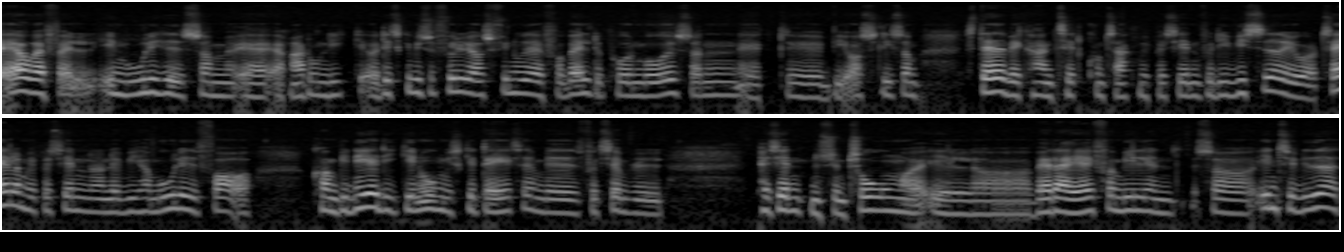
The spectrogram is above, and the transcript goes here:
er jo i hvert fald en mulighed, som er, er ret unik, og det skal vi selvfølgelig også finde ud af at forvalte på en måde, sådan at øh, vi også ligesom stadigvæk har en tæt kontakt med patienten, fordi vi sidder jo og taler med patienterne, vi har mulighed for at kombinere de genomiske data med for eksempel patientens symptomer eller hvad der er i familien. Så indtil videre,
